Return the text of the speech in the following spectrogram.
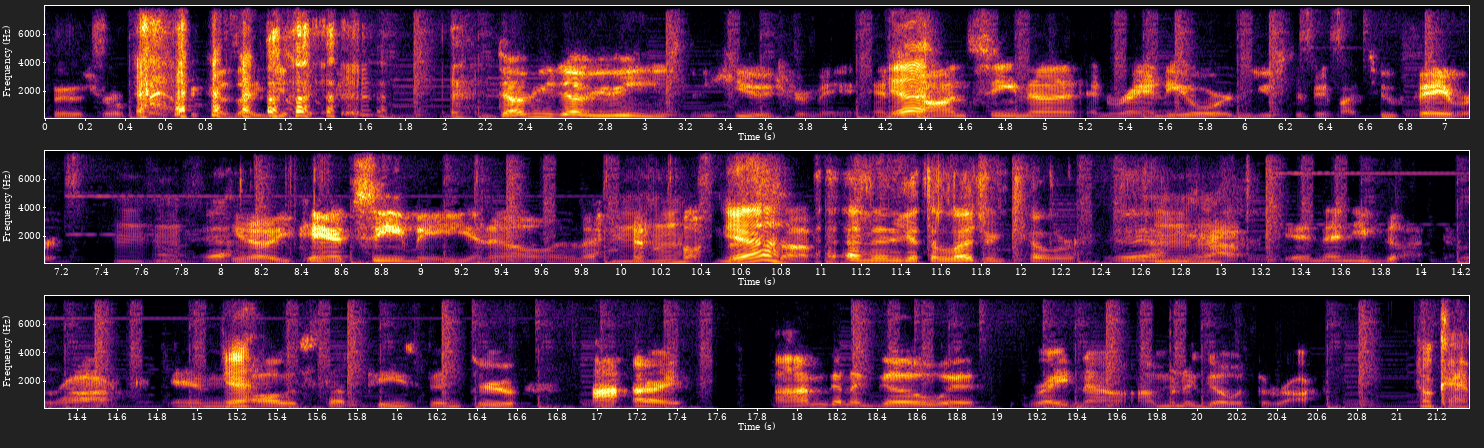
through this real quick because I used, WWE used to be huge for me, and Yeah. John Cena and Randy Orton used to be my two favorites. hmm Oh, yeah. You know, you can't see me, you know, and that, Mhm. Yeah. stuff. And then you get the Legend Killer. Yeah. Mhm. Yeah, and then you got The Rock and Yeah. all the stuff he's been through. I, all right, I'm gonna go with right now. I'm gonna go with The Rock. Okay.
